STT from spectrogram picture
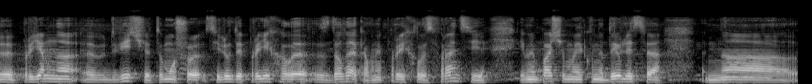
е, приємна е, вдвічі, тому що ці люди приїхали здалека, вони приїхали з Франції, і ми бачимо, як вони дивляться на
